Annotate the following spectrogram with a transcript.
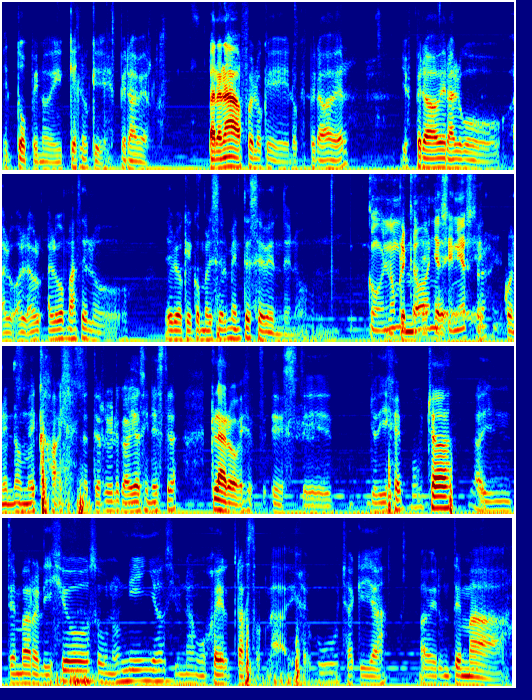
el tope, ¿no? De qué es lo que espera ver. Para nada fue lo que, lo que esperaba ver. Yo esperaba ver algo, algo, algo más de lo, de lo que comercialmente se vende, ¿no? Con el nombre Cabaña eh, Siniestra. Eh, con el nombre Cabaña, la terrible Cabaña Siniestra. Claro, este, yo dije, pucha, hay un tema religioso, unos niños y una mujer trastornada. Dije, pucha, aquí ya va a haber un tema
